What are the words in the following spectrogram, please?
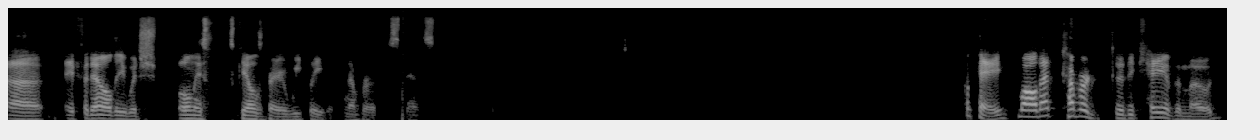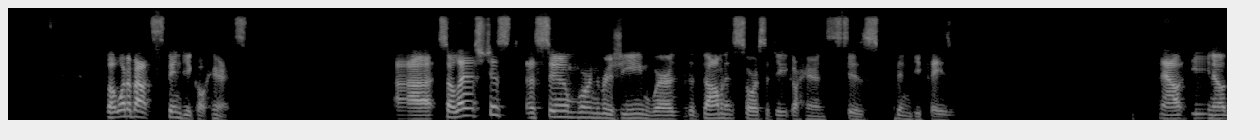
uh, a fidelity which only scales very weakly with the number of spins. Okay, well, that covered the decay of the mode. But what about spin decoherence? Uh, so let's just assume we're in the regime where the dominant source of decoherence is spin dephasing. Now, you know,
